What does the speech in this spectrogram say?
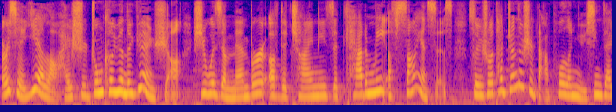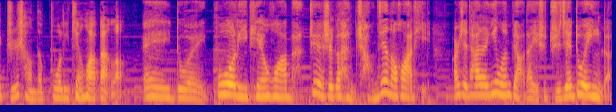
而且叶老还是中科院的院士啊，She was a member of the Chinese Academy of Sciences，所以说她真的是打破了女性在职场的玻璃天花板了。哎，对，玻璃天花板，这也是个很常见的话题。 而且它的英文表达也是直接对应的，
